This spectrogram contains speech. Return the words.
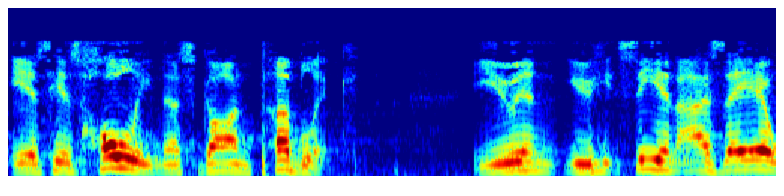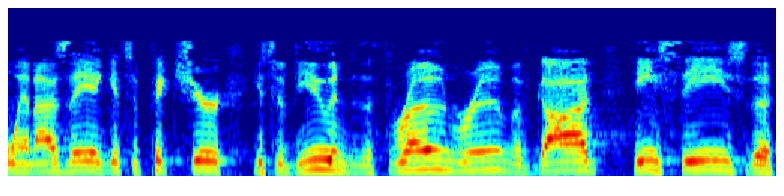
is His holiness gone public. You, in, you see in Isaiah, when Isaiah gets a picture, gets a view into the throne room of God, he sees the,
